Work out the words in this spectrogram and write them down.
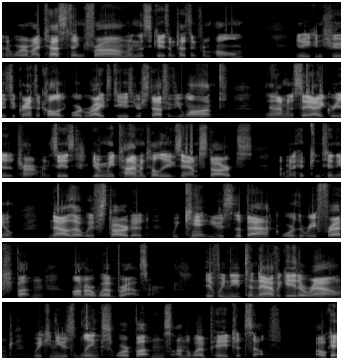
And where am I testing from? In this case, I'm testing from home. You know, you can choose to grant the College Board rights to use your stuff if you want. And I'm going to say I agree to the term. And see, it's giving me time until the exam starts. I'm going to hit continue. Now that we've started, we can't use the back or the refresh button on our web browser. If we need to navigate around, we can use links or buttons on the web page itself. Okay,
